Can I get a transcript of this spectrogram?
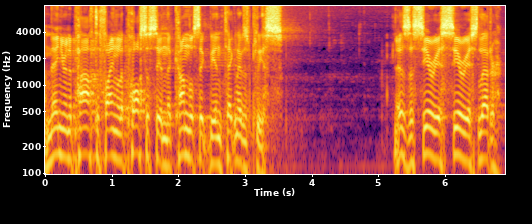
And then you're in the path to final apostasy and the candlestick being taken out of its place. This is a serious, serious letter.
